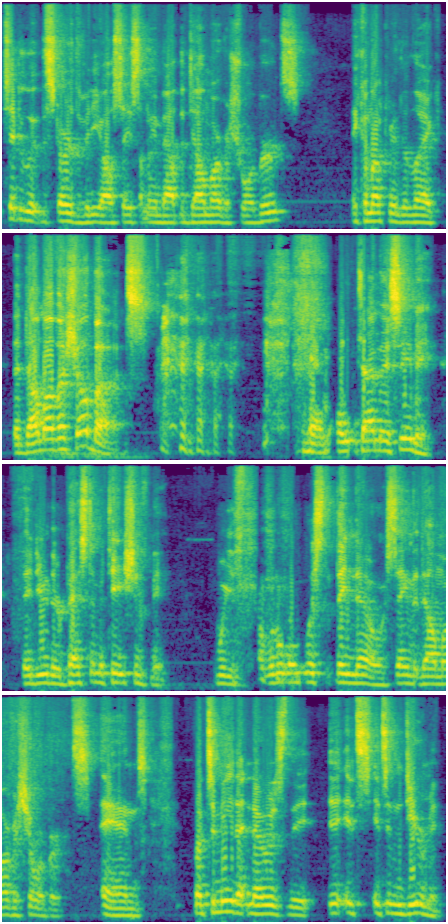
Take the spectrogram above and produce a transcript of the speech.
typically at the start of the video, I'll say something about the Delmarva Shorebirds they come up to me, they're like, the Delmarva Showbirds. and anytime they see me, they do their best imitation of me with a little English that they know, saying the Delmarva Shorebirds. And but to me, that knows the it, it's it's endearment.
